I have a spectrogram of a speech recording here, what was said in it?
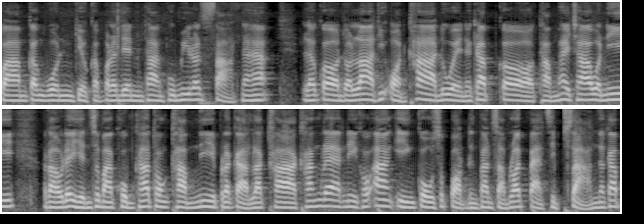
ความกังวลเกี่ยวกับประเด็นทางภูมิรัฐศาสตร์นะฮะแล้วก็ดอลลาร์ที่อ่อนค่าด้วยนะครับ ก็ทำให้เช้าวันนี้เราได้เห็นสมาคมค้าทองคำนี่ประกาศราคาครั้งแรกนี่เขาอ้างอิงโกลสปอร์ต1,383 นะครับ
